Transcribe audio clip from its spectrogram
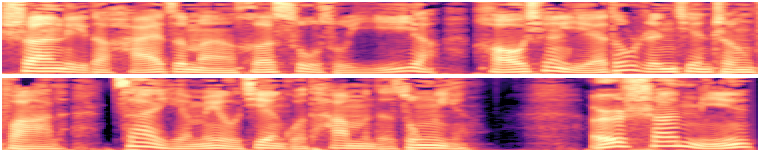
山里的孩子们和素素一样，好像也都人间蒸发了，再也没有见过他们的踪影。而山民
